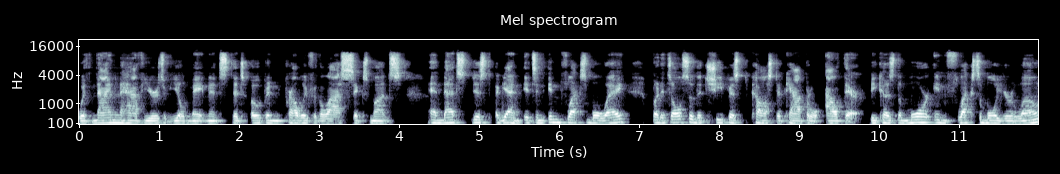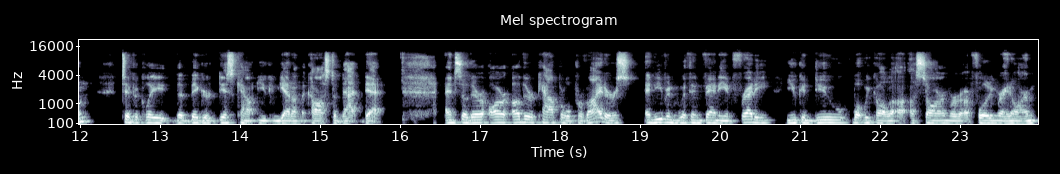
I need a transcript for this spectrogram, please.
with nine and a half years of yield maintenance that's open probably for the last six months. And that's just, again, it's an inflexible way, but it's also the cheapest cost of capital out there because the more inflexible your loan, typically the bigger discount you can get on the cost of that debt. And so there are other capital providers, and even within Fannie and Freddie, you can do what we call a, a SARM or a floating rate arm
